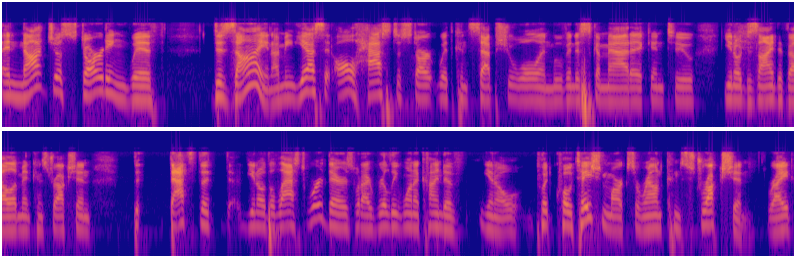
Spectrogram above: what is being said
and not just starting with design. I mean yes it all has to start with conceptual and move into schematic into you know design development construction. Th- that's the you know the last word there is what i really want to kind of you know put quotation marks around construction right?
